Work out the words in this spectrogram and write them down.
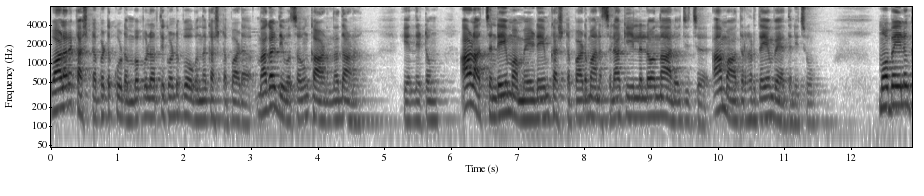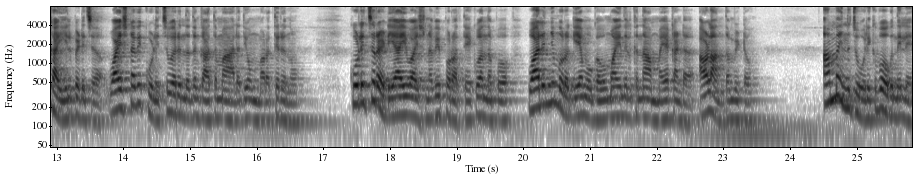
വളരെ കഷ്ടപ്പെട്ട് കുടുംബം പുലർത്തിക്കൊണ്ട് പോകുന്ന കഷ്ടപ്പാട് മകൾ ദിവസവും കാണുന്നതാണ്. എന്നിട്ടും അവൾ അച്ഛന്റെയും അമ്മയുടെയും കഷ്ടപ്പാട് മനസ്സിലാക്കിയില്ലല്ലോ എന്ന് ആലോചിച്ച് ആ മാതൃഹൃദയം വേദനിച്ചു. മൊബൈലും കയ്യിൽ പിടിച്ച് വൈഷ്ണവി കുളിച്ചു വരുന്നതും കാത്ത് മാലതി ഉമ്മറത്തിരുന്നു. കുളിച്ച് റെഡിയായി വൈഷ്ണവി പുറത്തേക്ക് വന്നപ്പോൾ വലിഞ്ഞു മുറുകിയ മുഖവുമായി നിൽക്കുന്ന അമ്മയെ കണ്ട് അവൾ അന്തം വിട്ടു. അമ്മ ഇന്ന് ജോലിക്ക് പോകുന്നില്ലേ?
